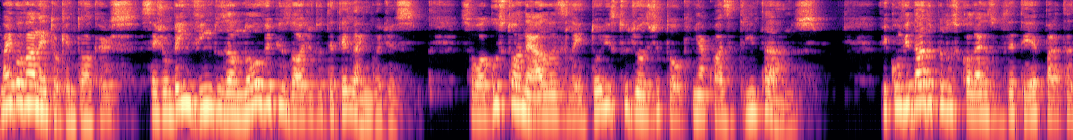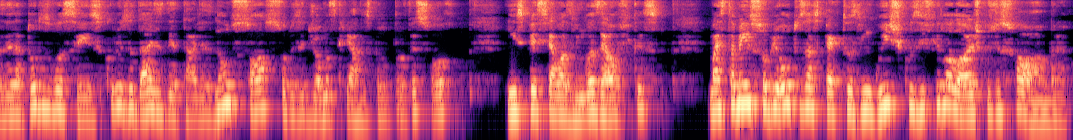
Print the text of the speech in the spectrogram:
Maigovan e Tolkien Talkers, sejam bem-vindos ao novo episódio do TT Languages. Sou Augusto Ornelas, leitor e estudioso de Tolkien há quase 30 anos. Fui convidado pelos colegas do TT para trazer a todos vocês curiosidades e detalhes não só sobre os idiomas criados pelo professor, em especial as línguas élficas, mas também sobre outros aspectos linguísticos e filológicos de sua obra,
